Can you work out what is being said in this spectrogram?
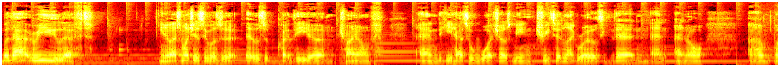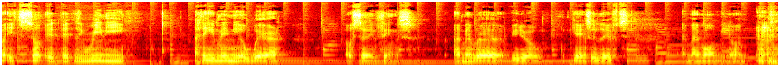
But that really left, you know, as much as it was a, it was a, quite the um, triumph, and he had to watch us being treated like royalty then and and all. Um, but it's so it, it really, I think it made me aware of certain things. I remember, you know, getting to the lift and my mom, you know,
